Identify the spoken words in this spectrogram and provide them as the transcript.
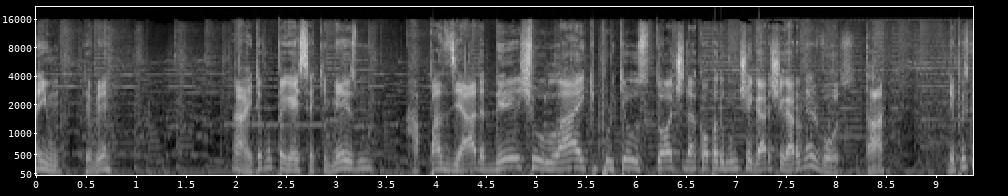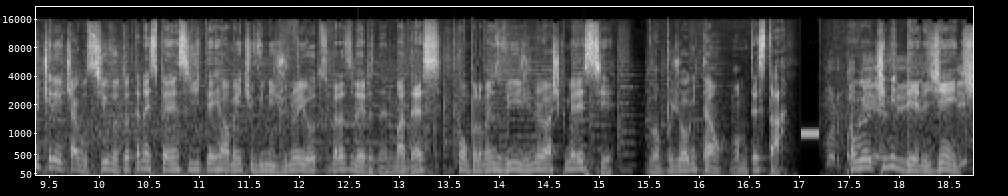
Nenhum. Quer ver? Ah, então vou pegar esse aqui mesmo. Rapaziada, deixa o like porque os totes da Copa do Mundo chegaram, chegaram nervoso, tá? Depois que eu tirei o Thiago Silva, eu tô até na esperança de ter realmente o Vini Júnior e outros brasileiros, né? Numa dessas. Bom, pelo menos o Vini Júnior eu acho que merecia. Vamos pro jogo então, vamos testar. Vamos ver o time dele, gente.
